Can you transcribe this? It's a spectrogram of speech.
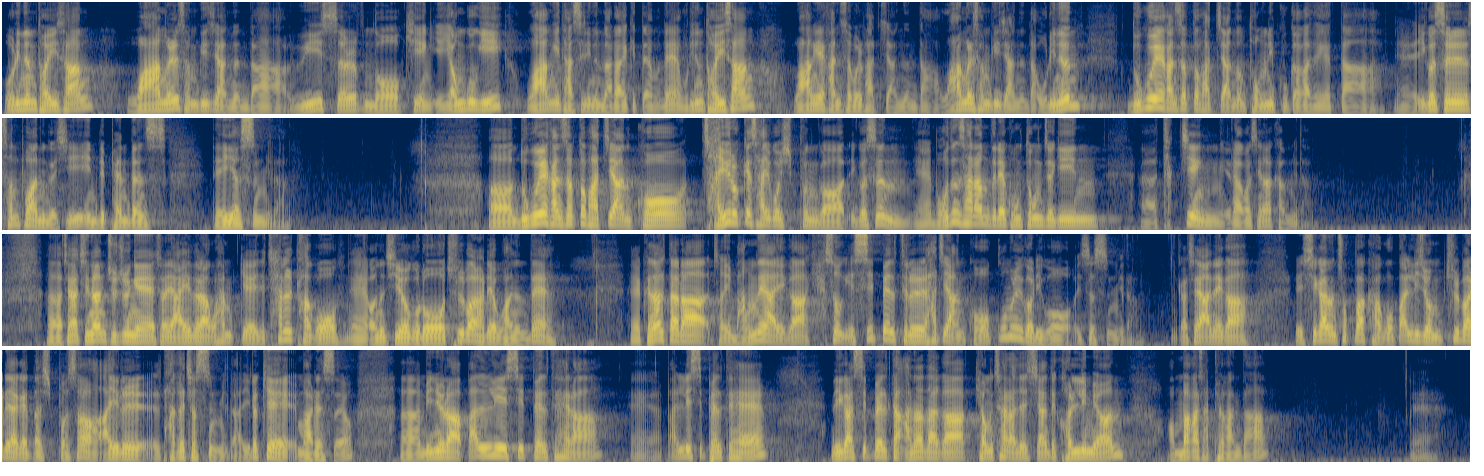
우리는 더 이상 왕을 섬기지 않는다. We serve no king. 영국이 왕이 다스리는 나라였기 때문에 우리는 더 이상 왕의 간섭을 받지 않는다. 왕을 섬기지 않는다. 우리는 누구의 간섭도 받지 않는 독립 국가가 되겠다. 예, 이것을 선포하는 것이 Independence Day였습니다. 어, 누구의 간섭도 받지 않고 자유롭게 살고 싶은 것 이것은 예, 모든 사람들의 공통적인 어, 특징이라고 생각합니다. 어, 제가 지난 주 중에 저희 아이들하고 함께 차를 타고 예, 어느 지역으로 출발하려고 하는데 예, 그날따라 저희 막내 아이가 계속 시벨트를 하지 않고 꾸물거리고 있었습니다. 그러니까 제 아내가 시간은 촉박하고 빨리 좀 출발해야겠다 싶어서 아이를 다그쳤습니다. 이렇게 말했어요. 아, 민유라 빨리 시트벨트 해라. 예, 빨리 시트벨트 해. 네가 시트벨트 안 하다가 경찰 아저씨한테 걸리면 엄마가 잡혀간다. 예,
